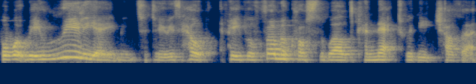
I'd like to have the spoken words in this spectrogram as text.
but what we're really aiming to do is help people from across the world connect with each other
